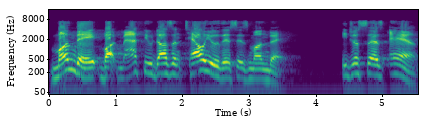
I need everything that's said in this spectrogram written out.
Monday, but Matthew doesn't tell you this is Monday. He just says, and.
